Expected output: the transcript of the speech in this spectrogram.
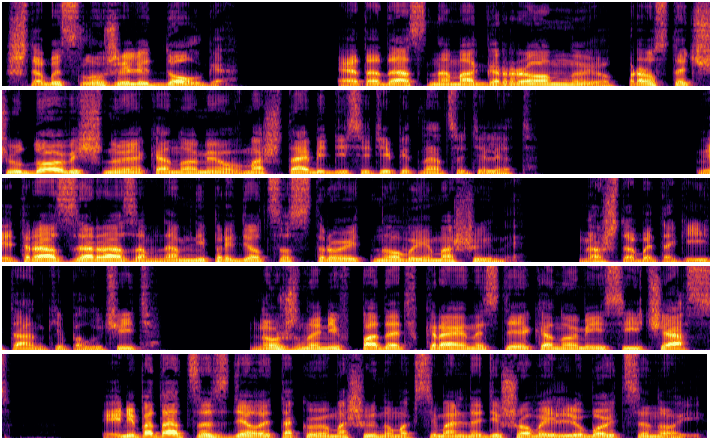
чтобы служили долго. Это даст нам огромную, просто чудовищную экономию в масштабе 10-15 лет. Ведь раз за разом нам не придется строить новые машины, но чтобы такие танки получить, нужно не впадать в крайности экономии сейчас и не пытаться сделать такую машину максимально дешевой любой ценой.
